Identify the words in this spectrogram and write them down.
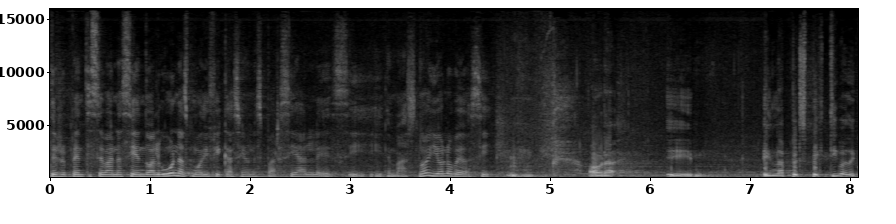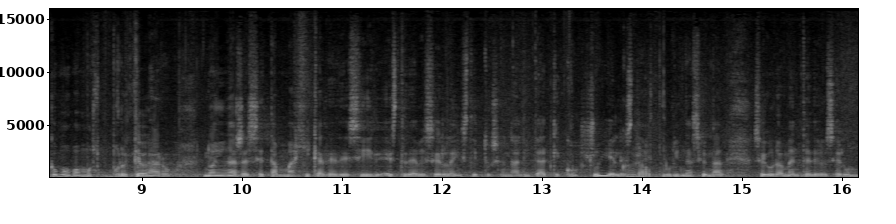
de repente se van haciendo algunas modificaciones parciales y, demás, ¿no? Yo lo veo así. Ahora, eh, en la perspectiva de cómo vamos, porque claro, no hay una receta mágica de decir, este debe ser la institucionalidad que construye el Estado plurinacional, seguramente debe ser un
